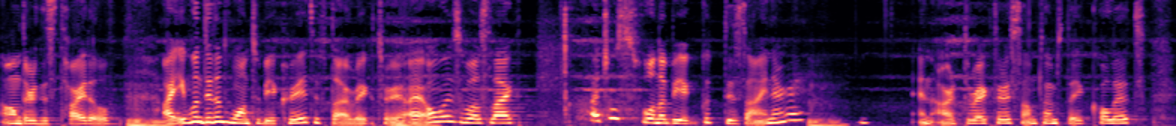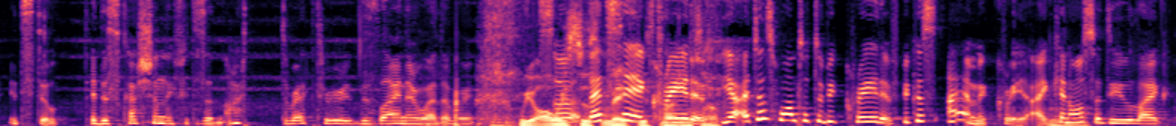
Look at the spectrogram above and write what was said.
under this title. Mm-hmm. I even didn't want to be a creative director. I mm-hmm. always was like, I just want to be a good designer. Mm-hmm. An art director, sometimes they call it. It's still a discussion if it is an art director, designer, whatever. We always so just let's make say these creative. Yeah, I just wanted to be creative because I am a creative. I can also do like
